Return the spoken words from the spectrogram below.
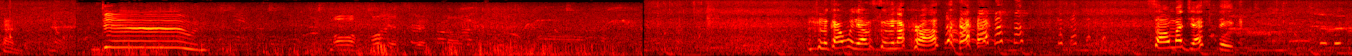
Sand. Dude! Oh, oh okay. Yeah, no. Look at William swimming across. so majestic.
